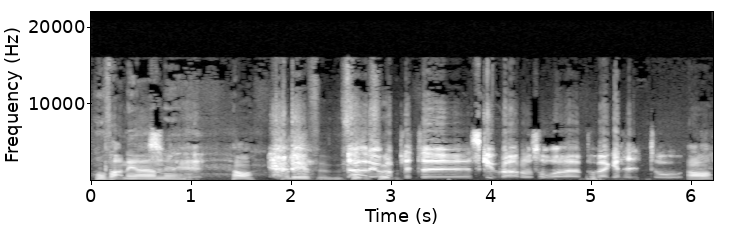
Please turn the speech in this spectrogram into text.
Hon fan är han... Ja, och det är... f- Där hade f- jag f- varit lite skurar och så eh, på vägen hit och Ja,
